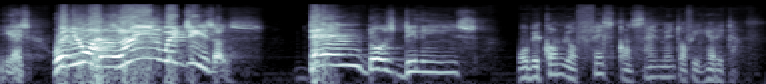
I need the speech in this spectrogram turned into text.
Yes. When you align with Jesus, then those dealings will become your first consignment of inheritance.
